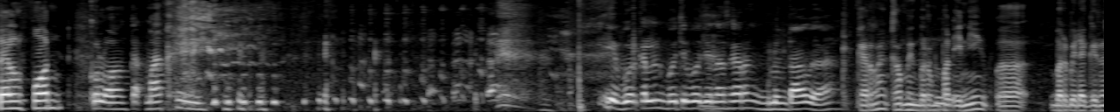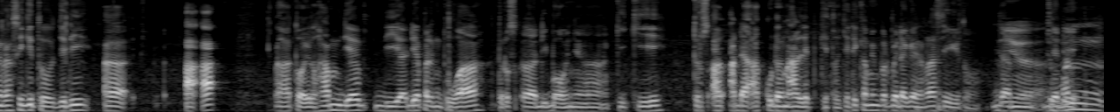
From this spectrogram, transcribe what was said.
Telepon Kalau angkat mati. Iya buat kalian bocil-bocil yang sekarang belum tahu ya. karena kami berempat ini eh, berbeda generasi gitu. Jadi eh, AA atau Ilham dia dia dia paling tua, terus eh, di bawahnya Kiki, terus ada aku dan Alip gitu. Jadi kami berbeda generasi gitu. Dan Iya. jadi Cuman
